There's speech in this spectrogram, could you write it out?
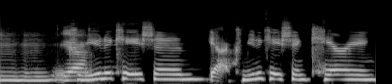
Mm-hmm. Yeah. Communication. Yeah. Communication, caring,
